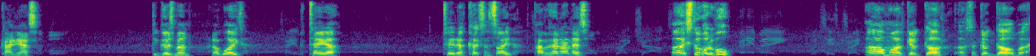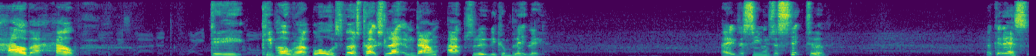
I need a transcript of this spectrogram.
Cañas. De Guzman out wide. Taylor. Taylor cuts inside. Pablo Hernandez. Oh, he's still got the ball. Oh my good god. That's a good goal, but how the hell did he keep hold of that ball? His first touch let him down absolutely completely. And it just seems to stick to him. Look at this.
